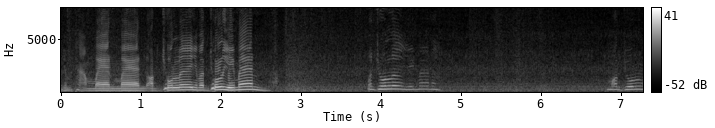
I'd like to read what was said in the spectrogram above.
Nhầm tham men men, ăn chua lê, nhầm ăn chua lê vậy men. Ăn chua lê vậy men à. Mà chua lê.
